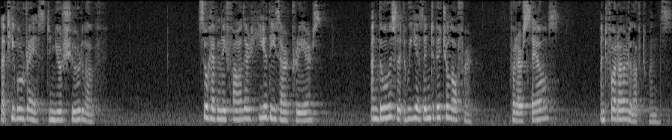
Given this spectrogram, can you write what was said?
that he will rest in your sure love. So, Heavenly Father, hear these our prayers and those that we as individual offer for ourselves and for our loved ones.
